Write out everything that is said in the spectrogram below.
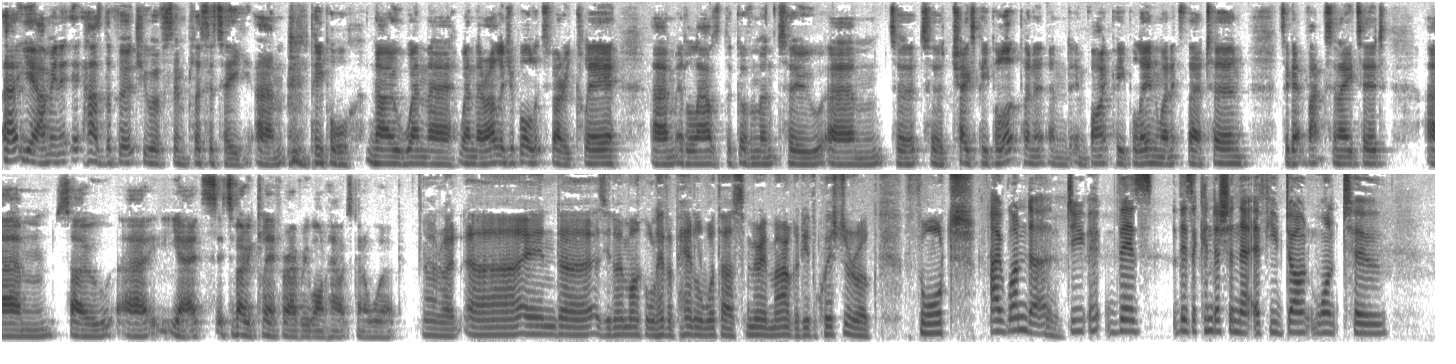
Uh, yeah, I mean, it, has the virtue of simplicity. Um, people know when they're when they're eligible. It's very clear. Um, it allows the government to um, to to chase people up and, and invite people in when it's their turn to get vaccinated. Um, so uh, yeah, it's it's very clear for everyone how it's going to work. All right, uh, and uh, as you know, Michael will have a panel with us. Mary Margaret, do you have a question or a thought? I wonder. Yeah. Do you, there's there's a condition that if you don't want to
